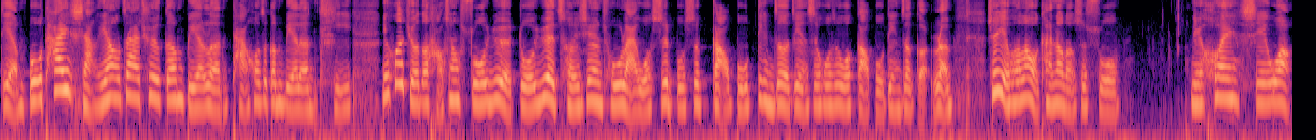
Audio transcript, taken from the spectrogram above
点不太想要再去跟别人谈或者跟别人提，你会觉得好像说越多越呈现出来，我是不是搞不定这件事，或是我搞不定。这个人，所以也会让我看到的是说，你会希望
